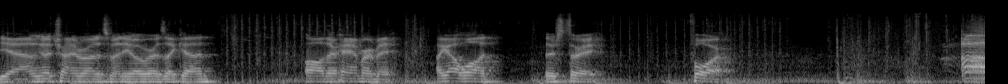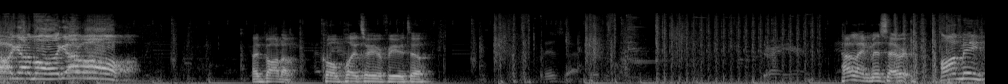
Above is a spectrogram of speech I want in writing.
Yeah, I'm gonna try and run as many over as I can. Oh, they're hammering me. I got one. There's three. Four. Oh, I got them all. I got them all. I bought them. Cold plates are here for you too. What is that? Right here. How did I miss every- On me!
